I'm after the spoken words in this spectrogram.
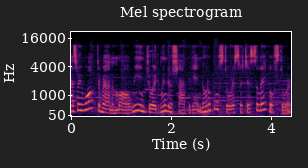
As we walked around the mall, we enjoyed window shopping at notable stores such as the Lego store.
